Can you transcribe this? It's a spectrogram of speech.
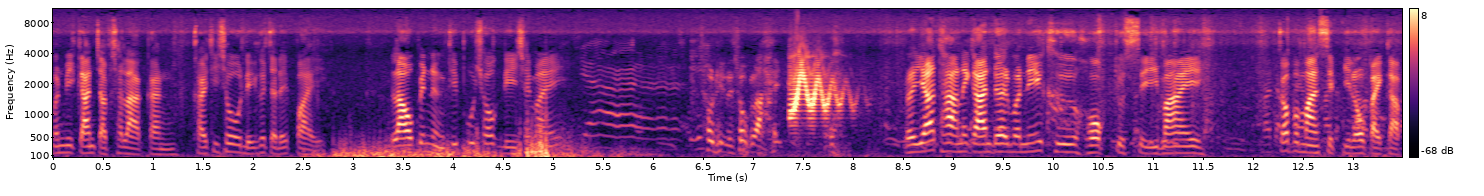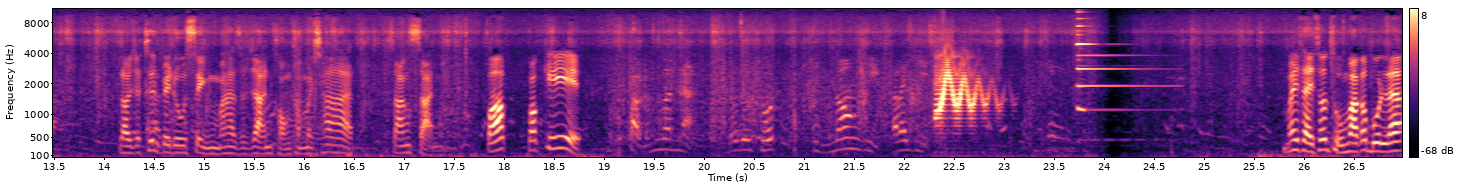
มันมีการจับฉลากกัน ใครที่โชคดีก็จะได้ไป เราเป็นหนึ่งที่ผู้โชคดีใช่ไหมโชคดีหรือโชคร้าย ระยะทางในการเดินวันนี้คือ 6.4 ไมล์ก็ประมาณ 10 กิโลไปกลับ เราจะขึ้นไปดูสิ่งมหัศจรรย์ของธรรมชาติสร้างสรรค์ ป๊อปป๊อกกี้เป่าน้ำเงินอะ แล้วดูชุดถุงน่องอีกอะไรอีก ไม่ใส่ส้นสูงมาก็บุญแล้ว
